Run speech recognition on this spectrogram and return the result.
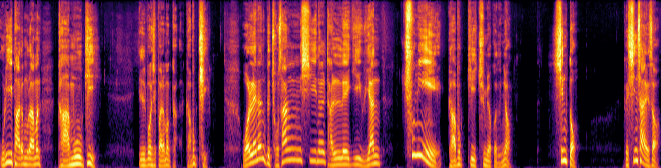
우리 발음으로 하면 가무기. 일본식 발음은 가, 가부키. 원래는 그 조상신을 달래기 위한 춤이 가부키 춤이었거든요. 신도. 그 신사에서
